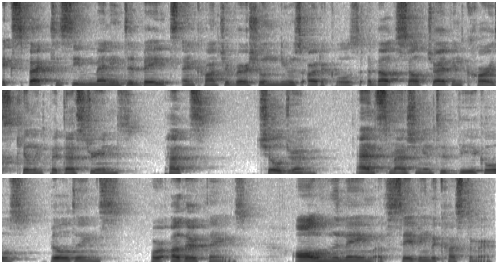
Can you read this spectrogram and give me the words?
Expect to see many debates and controversial news articles about self driving cars killing pedestrians, pets, children, and smashing into vehicles, buildings, or other things, all in the name of saving the customer.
